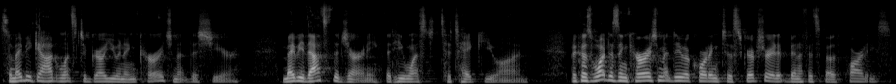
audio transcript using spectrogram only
So maybe God wants to grow you in encouragement this year. Maybe that's the journey that He wants to take you on. Because what does encouragement do according to Scripture? It benefits both parties.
